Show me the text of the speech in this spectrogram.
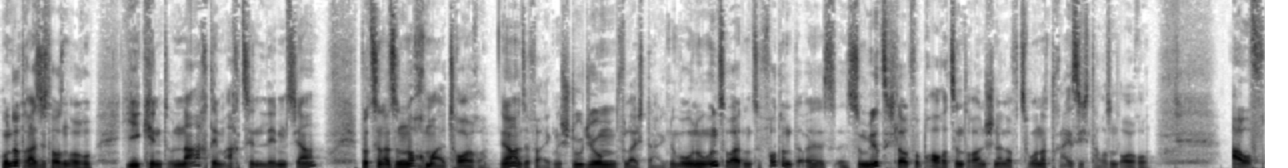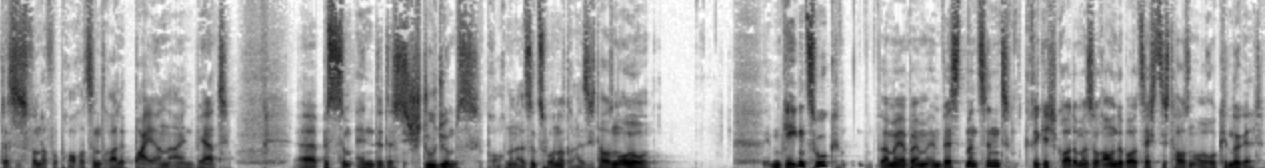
130.000 Euro je Kind. Und nach dem 18. Lebensjahr wird es dann also nochmal teurer. Ja, also für eigenes Studium, vielleicht eine eigene Wohnung und so weiter und so fort. Und es summiert sich laut Verbraucherzentralen schnell auf 230.000 Euro auf. Das ist von der Verbraucherzentrale Bayern ein Wert. Äh, bis zum Ende des Studiums braucht man also 230.000 Euro. Im Gegenzug, weil wir ja beim Investment sind, kriege ich gerade mal so roundabout 60.000 Euro Kindergeld.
